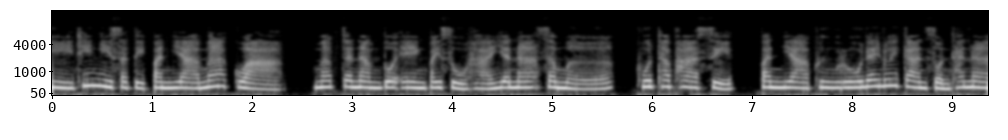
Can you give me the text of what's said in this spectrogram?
ดีที่มีสติปัญญามากกว่า มักจะนำตัวเองไปสู่หายนะเสมอ พุทธภาษิตปัญญาพึงรู้ได้ด้วยการสนทนา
